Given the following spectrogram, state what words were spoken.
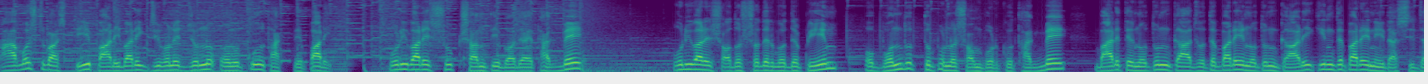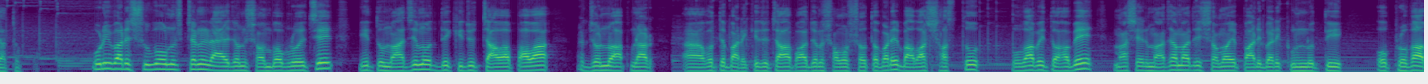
আগস্ট মাসটি পারিবারিক জীবনের জন্য অনুকূল থাকতে পারে। পরিবারের সুখ শান্তি বজায় থাকবে পরিবারের সদস্যদের মধ্যে প্রেম ও বন্ধুত্বপূর্ণ সম্পর্ক থাকবে। বাড়িতে নতুন কাজ হতে পারে, নতুন গাড়ি কিনতে পারে নিরাশি জাতক। পরিবারের শুভ অনুষ্ঠানের আয়োজন সম্ভব রয়েছে, কিন্তু মাঝে মধ্যে কিছু চাওয়া পাওয়া জন্য আপনার হতে পারে। কিছু চাওয়া পাওয়ার জন্য সমস্যা হতে পারে, বাবার স্বাস্থ্য প্রভাবিত হবে, মাসের মাঝামাঝি সময়ে পারিবারিক উন্নতি ও প্রভাব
